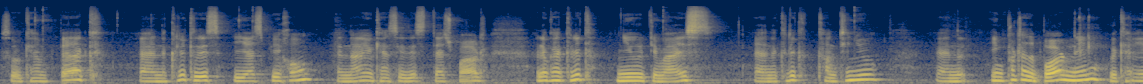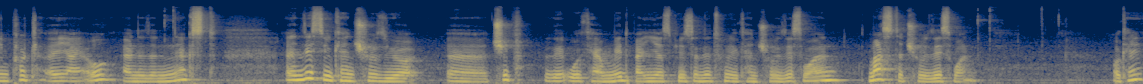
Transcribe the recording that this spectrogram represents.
So we can back and click this ESP home and now you can see this dashboard and you can click new device and click continue and input the board name we can input AIO and the next and this you can choose your uh, chip we have made by ESP32 you can choose this one. Must choose this one. Okay?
